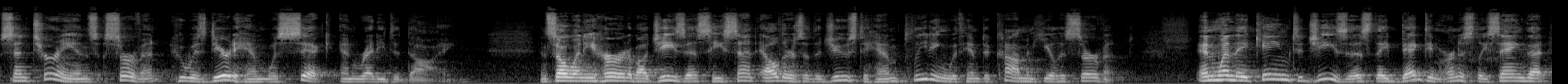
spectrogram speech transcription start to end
centurion's servant, who was dear to him, was sick and ready to die. And so, when he heard about Jesus, he sent elders of the Jews to him, pleading with him to come and heal his servant. And when they came to Jesus, they begged him earnestly, saying that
